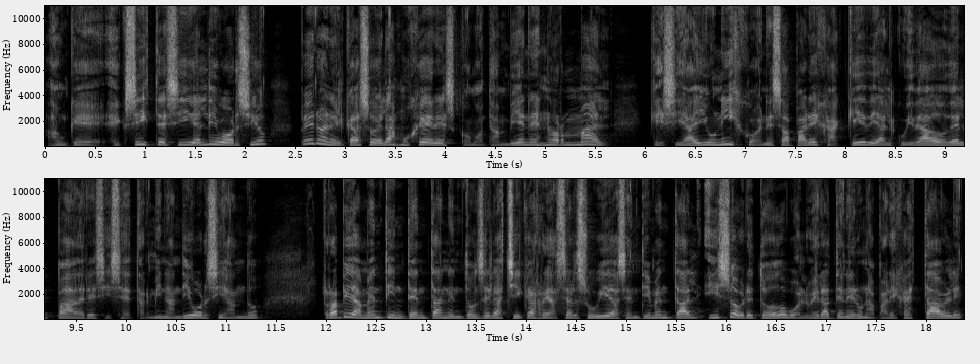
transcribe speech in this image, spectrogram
Aunque existe sí el divorcio, pero en el caso de las mujeres, como también es normal que si hay un hijo en esa pareja quede al cuidado del padre si se terminan divorciando, rápidamente intentan entonces las chicas rehacer su vida sentimental y sobre todo volver a tener una pareja estable,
